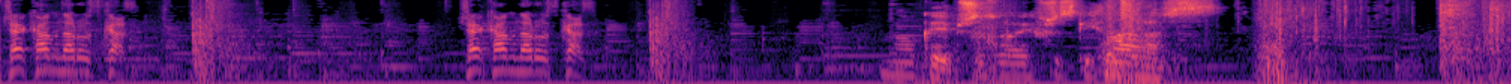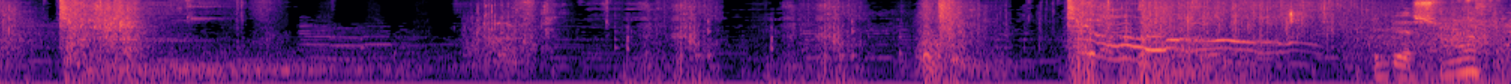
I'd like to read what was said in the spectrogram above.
Czekam na rozkazy. Czekam na rozkazy. No okej, przyzwał ich wszystkich naraz. Wybierzmy.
